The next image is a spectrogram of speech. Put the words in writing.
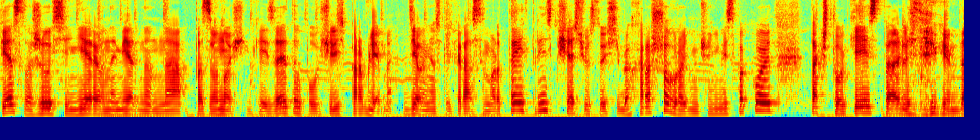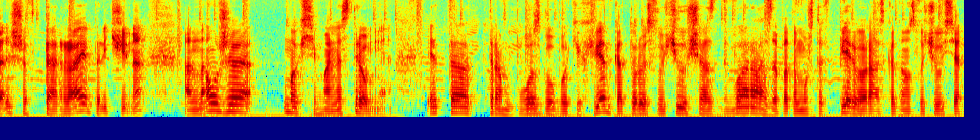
вес ложился неравномерно на позвоночник, и из-за этого получились проблемы. Делал несколько раз МРТ, и в принципе сейчас чувствую себя хорошо, вроде ничего не беспокоит, так что окей, справились, двигаем дальше. Вторая причина, она уже максимально стрёмная. Это тромбоз глубоких вен, который случился сейчас два раза, потому что в первый раз, когда он случился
